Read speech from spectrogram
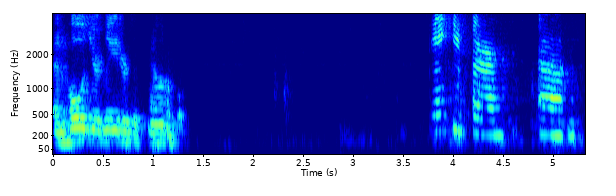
and hold your leaders accountable. Thank you, sir. Um,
